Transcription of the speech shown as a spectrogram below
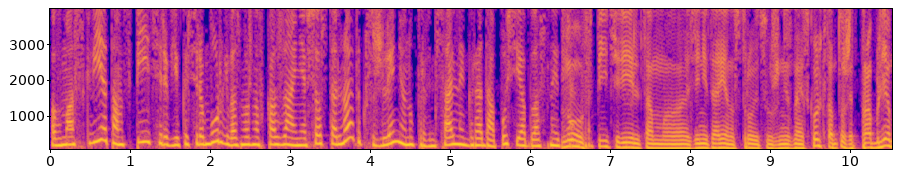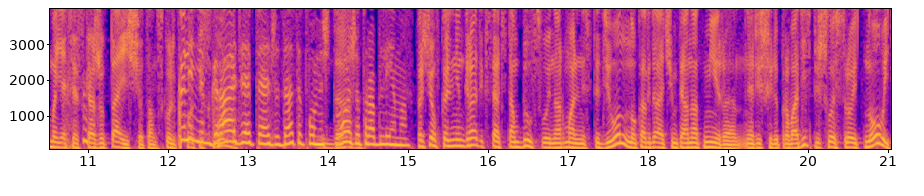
в Москве, там в Питере, в Екатеринбурге, возможно, в Казани. А все остальное, это, к сожалению, ну, провинциальные города, пусть и областные центры. Ну, в Питере или там э, Зенит-арена строится уже не знаю сколько, там тоже это проблема, я тебе скажу, та еще там сколько. В Калининграде, опять же, да, ты помнишь, да. тоже проблема. Причем в Калининграде, кстати, там был свой нормальный стадион, но когда чемпионат мира решили проводить, пришлось строить новый.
